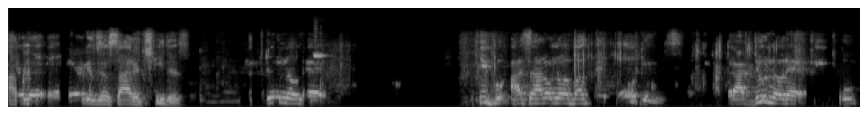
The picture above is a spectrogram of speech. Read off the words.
I don't know organs inside of cheetahs. I do know that people. I said I don't know about their organs, but I do know that people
